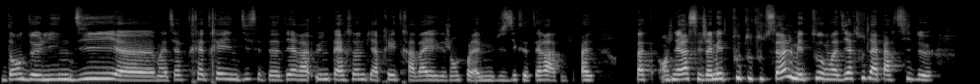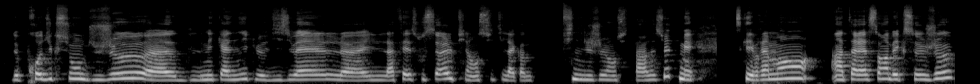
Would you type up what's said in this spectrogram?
dans de l'indie, euh, on va dire très très indie, c'est-à-dire à une personne, puis après il travaille avec des gens pour la musique, etc. en général, c'est jamais tout tout toute seul, mais tout, on va dire toute la partie de, de production du jeu, euh, mécanique, le visuel, euh, il l'a fait tout seul, puis ensuite il a comme fini le jeu ensuite par la suite. Mais ce qui est vraiment intéressant avec ce jeu,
